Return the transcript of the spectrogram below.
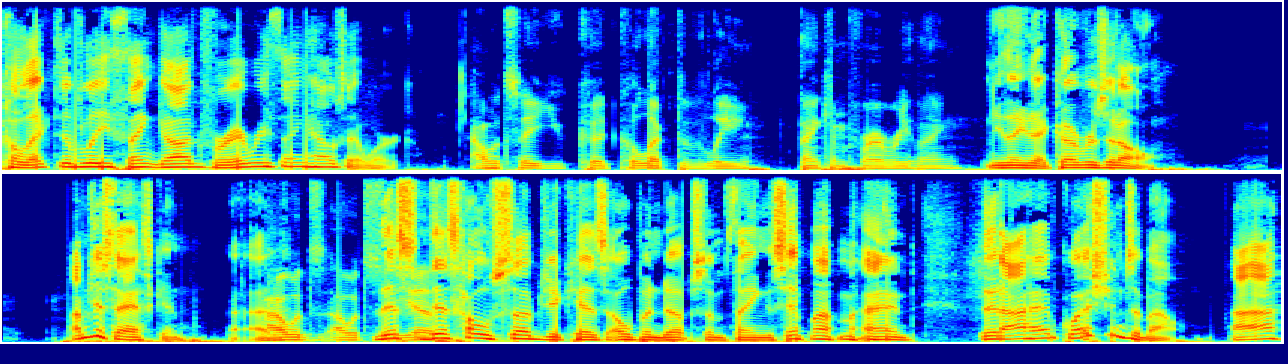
collectively thank God for everything? How's that work? I would say you could collectively thank Him for everything. You think that covers it all? I'm just asking. I, I would. I would say this yes. this whole subject has opened up some things in my mind that I have questions about. I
